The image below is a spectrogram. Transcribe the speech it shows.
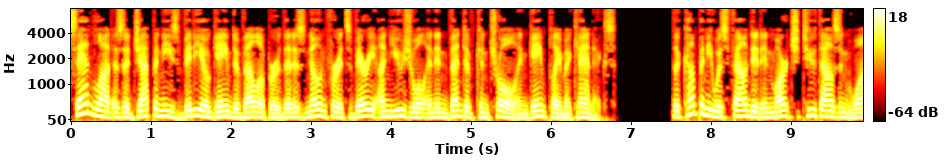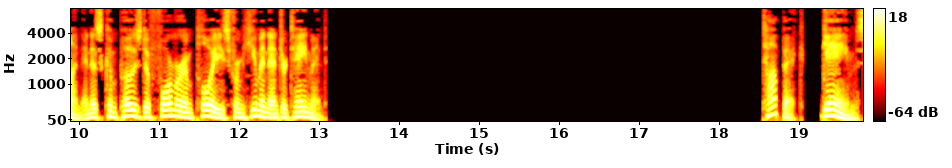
Sandlot is a Japanese video game developer that is known for its very unusual and inventive control and gameplay mechanics. The company was founded in March 2001 and is composed of former employees from Human Entertainment. Games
